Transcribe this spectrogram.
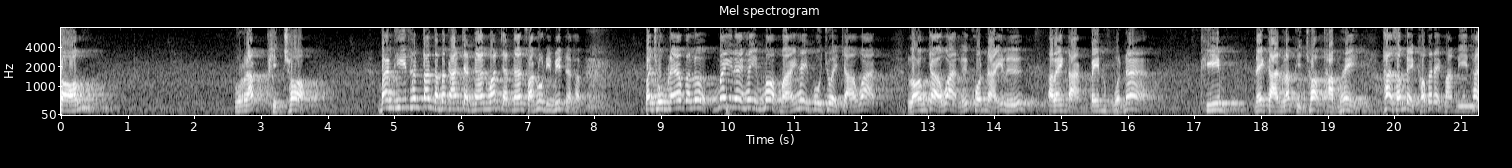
สองรับผิดชอบ บางทีท่านตั้งกรรมการจัดงานวัดจัดงานฝังลูกนิมิตนะครับ ประชุมแล้วก็เลิกไม่ได้ให้มอบหมายให้ผู้ช่วยเจ้าวาดรองเจ้าวาดหรือคนไหนหรืออะไรต่างเป็นหัวหน้าทีมในการรับผิดชอบทำให้ ถ้าสำเร็จเขาก็ได้ความดีถ้า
